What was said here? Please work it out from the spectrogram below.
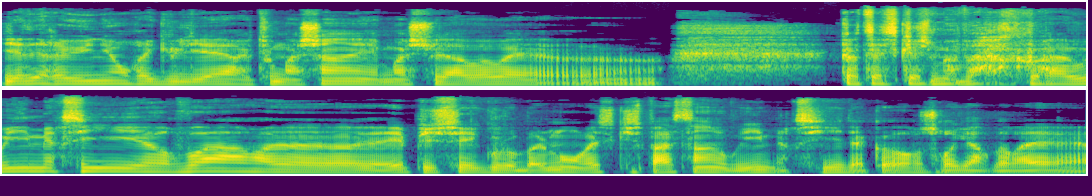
il y a des réunions régulières et tout machin. Et moi, je suis là, ouais, ouais. Euh, quand est-ce que je me barre quoi? Oui, merci, au revoir. Euh, et puis c'est globalement ouais, ce qui se passe. Hein. Oui, merci, d'accord, je regarderai. Euh,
